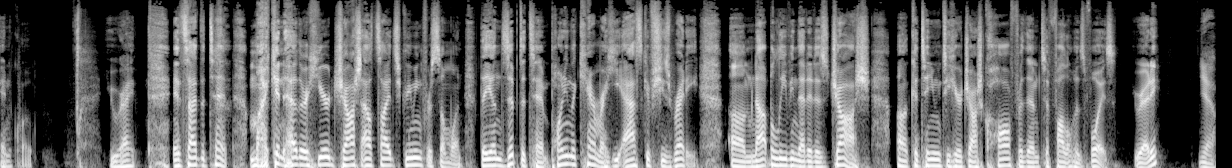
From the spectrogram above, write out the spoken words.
End quote. You right. Inside the tent, Mike and Heather hear Josh outside screaming for someone. They unzip the tent, pointing the camera. He asks if she's ready, um, not believing that it is Josh, uh, continuing to hear Josh call for them to follow his voice. You ready? Yeah.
